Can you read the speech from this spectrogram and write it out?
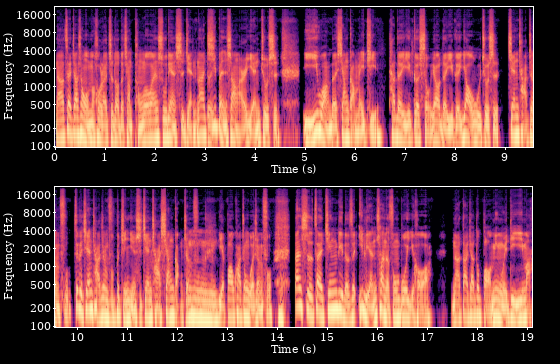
那再加上我们后来知道的像铜锣湾书店事件，那基本上而言就是以往的香港媒体它的一个首要的一个要务就是。监察政府，这个监察政府不仅仅是监察香港政府，也包括中国政府。但是在经历了这一连串的风波以后啊，那大家都保命为第一嘛，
